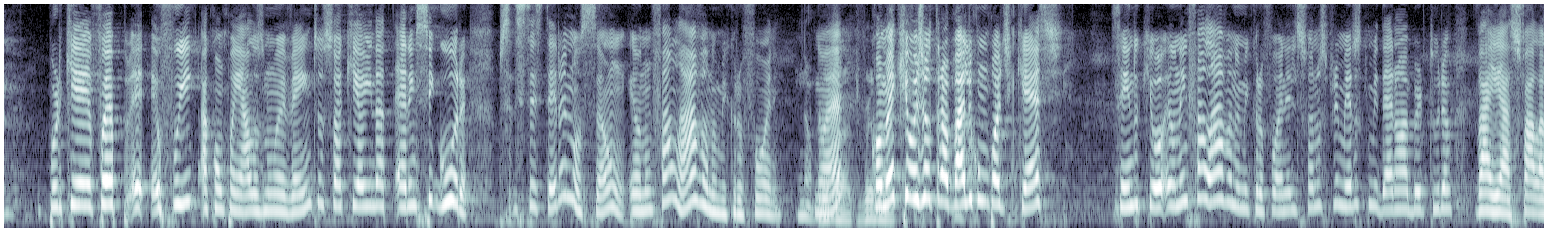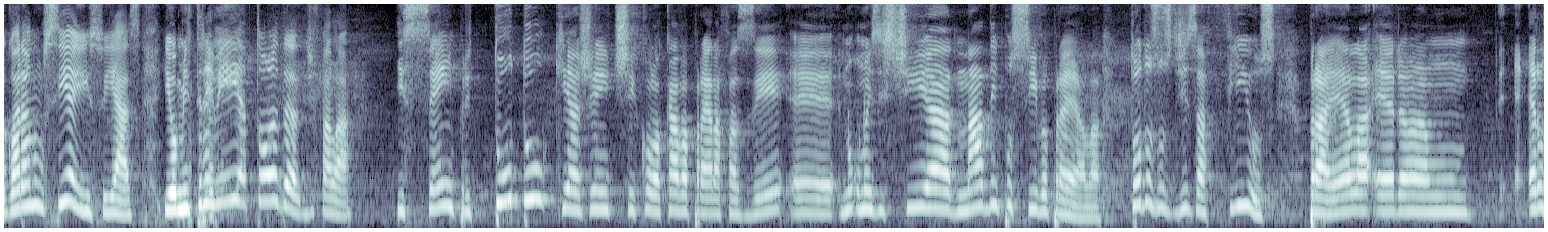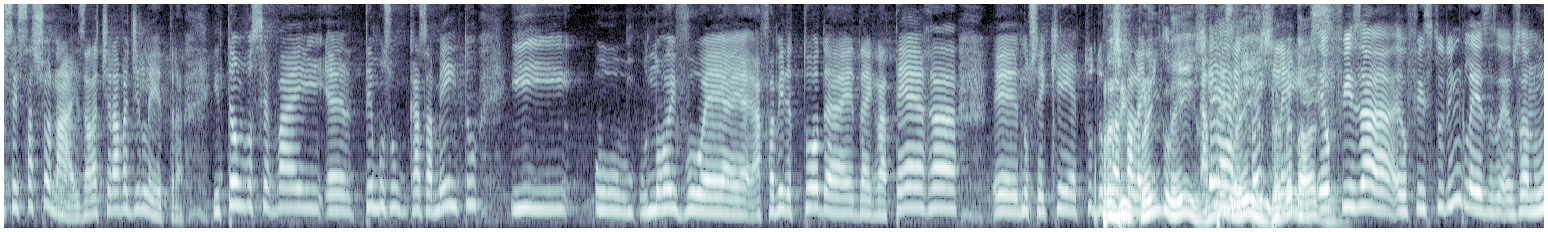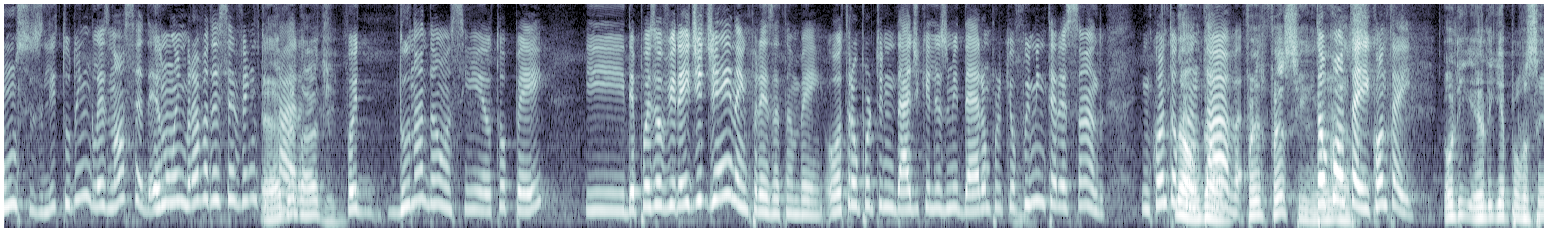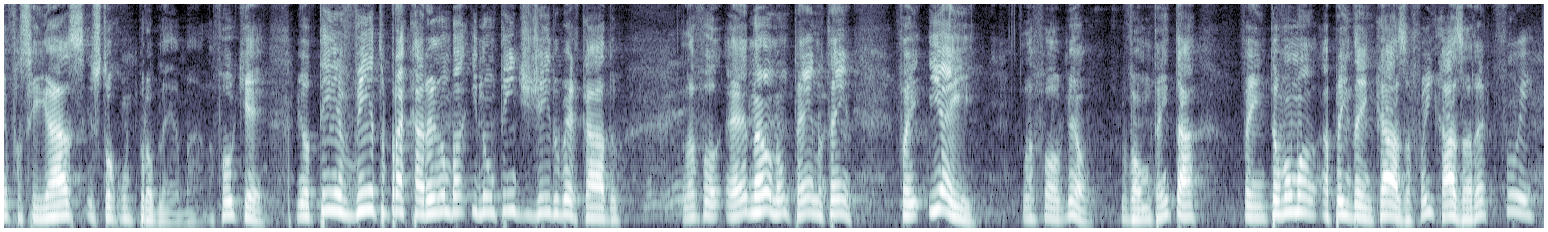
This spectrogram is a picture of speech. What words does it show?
Porque foi a- eu fui acompanhá-los num evento, só que eu ainda era insegura. Pra vocês terem noção, eu não falava no microfone. Não. Não, é? Verdade, verdade. Como é que hoje eu trabalho com um podcast, sendo que eu, eu nem falava no microfone? Eles foram os primeiros que me deram a abertura. Vai, Yas, fala. Agora anuncia isso, Yas. E eu me tremia toda de falar. E sempre, tudo que a gente colocava para ela fazer, é, não, não existia nada impossível para ela. Todos os desafios para ela eram eram sensacionais. Ela tirava de letra. Então você vai, é, temos um casamento e o, o noivo é a família toda é da Inglaterra, é, não sei quem é tudo Apresentou falar em inglês, em inglês, é verdade. Eu fiz, a, eu fiz tudo em inglês, os anúncios, li tudo em inglês. Nossa, eu não lembrava desse evento, É cara. verdade. Foi do nadão, assim, eu topei. E depois eu virei DJ na empresa também. Outra oportunidade que eles me deram, porque eu fui me interessando. Enquanto eu não, cantava. não, foi, foi assim. Então conta aí, conta aí. Eu li- eu liguei pra você e falei assim, Yas, estou com um problema. Ela falou, o quê? Meu, tem evento pra caramba e não tem DJ no mercado. Ela falou, é, não, não tem, não tem. Falei, e aí? Ela falou, meu, vamos tentar. Falei, então vamos aprender em casa? Foi em casa, né? Fui.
